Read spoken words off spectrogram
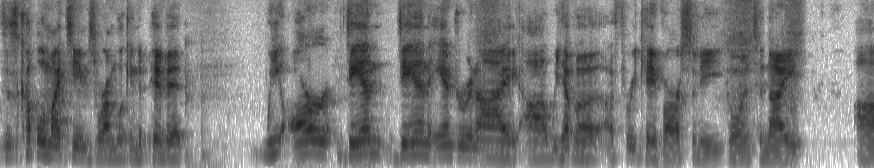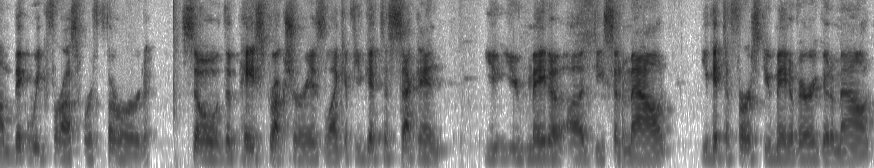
there's a couple of my teams where I'm looking to pivot. We are Dan, Dan, Andrew, and I. Uh, we have a, a 3K varsity going tonight. Um, big week for us. We're third, so the pay structure is like if you get to second, you you've made a, a decent amount. You get to first, you made a very good amount.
